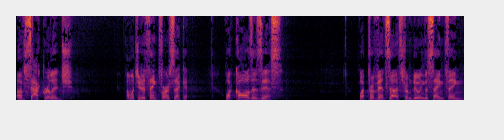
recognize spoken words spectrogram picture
of sacrilege. I want you to think for a second. What causes this? What prevents us from doing the same thing?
